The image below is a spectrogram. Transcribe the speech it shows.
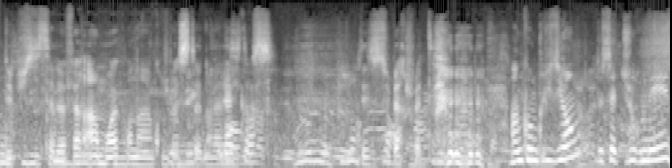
Depuis, ça doit faire un mois qu'on a un compost dans la résidence. C'est super chouette. En conclusion de cette journée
